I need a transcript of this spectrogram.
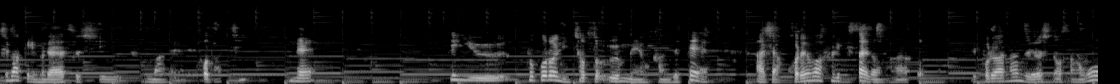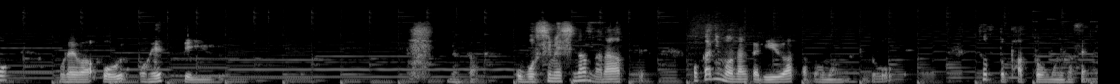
千葉県浦安市生まれ育ちで、っていうところにちょっと運命を感じて、あ、じゃあこれはフリップサイドだなと。で、これはなんで吉野さんを、俺は追う、追えっていう、なんか、おぼし飯なんだなって。他にもなんか理由あったと思うんだけど、ちょっとパッと思い出せない。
